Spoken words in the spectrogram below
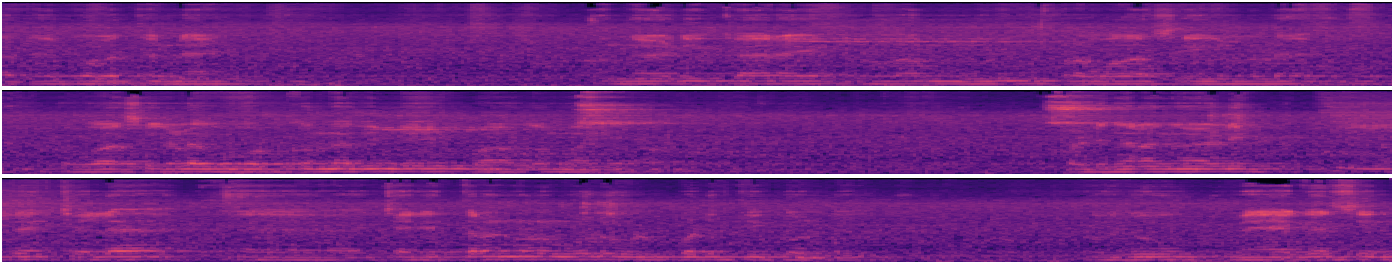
അതേപോലെ തന്നെ അങ്ങാടിക്കാരായിട്ടുള്ള മുൻ പ്രവാസികളുടെ പ്രവാസികളെ ഓർക്കുന്നതിന്റെയും ഭാഗമായി പടിഞ്ഞാറങ്ങാടിയിലെ ചില ചരിത്രങ്ങളും കൂടി ഉൾപ്പെടുത്തിക്കൊണ്ട് ഒരു മാഗസിൻ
